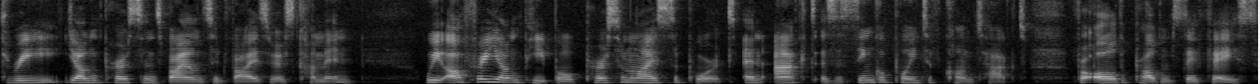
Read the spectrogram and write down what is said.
three young persons violence advisors, come in. We offer young people personalized support and act as a single point of contact for all the problems they face.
